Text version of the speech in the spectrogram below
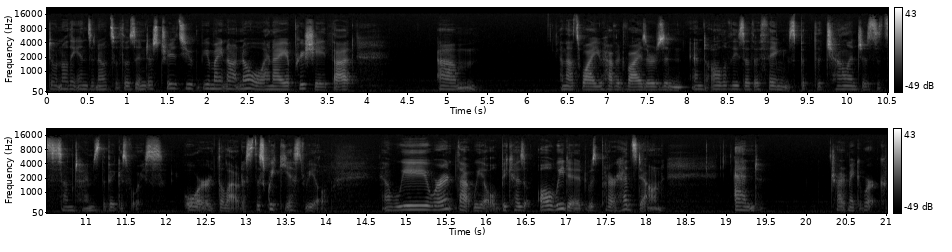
don't know the ins and outs of those industries you you might not know. And i appreciate that um, and that's why you have advisors and, and all of these other things but the challenge is it's sometimes the biggest voice or the loudest the squeakiest wheel. And we weren't that wheel because all we did was put our heads down and try to make it work.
